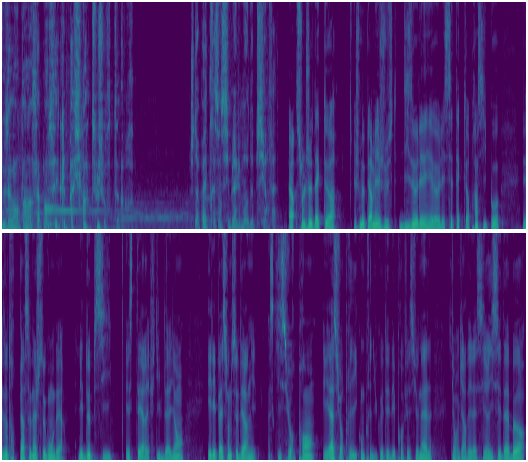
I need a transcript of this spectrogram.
Nous avons tendance à penser que le patient a toujours tort. Je dois pas être très sensible à l'humour de psy en fait. Alors sur le jeu d'acteurs, je me permets juste d'isoler euh, les sept acteurs principaux des autres personnages secondaires. Les deux psys, Esther et Philippe Dayan, et les patients de ce dernier. Ce qui surprend et a surpris, y compris du côté des professionnels qui ont regardé la série, c'est d'abord,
